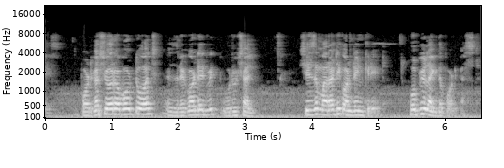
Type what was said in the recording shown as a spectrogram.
podcast you are about to watch is recorded with Urushali. She is a Marathi content creator. Hope you like the podcast.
